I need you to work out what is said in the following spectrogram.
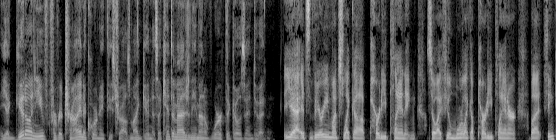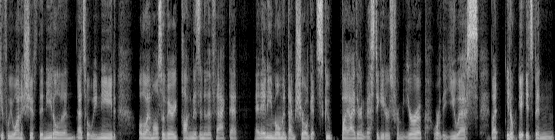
yeah. Good on you for, for trying to coordinate these trials. My goodness, I can't imagine the amount of work that goes into it. Yeah, it's very much like a party planning. So I feel more like a party planner. But think if we want to shift the needle, then that's what we need. Although I'm also very cognizant of the fact that at any moment, I'm sure I'll get scooped by either investigators from Europe or the US. But, you know, it, it's been,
